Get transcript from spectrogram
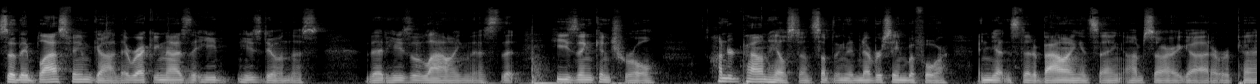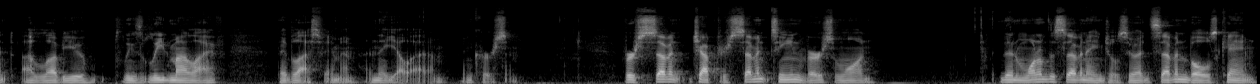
so they blaspheme god they recognize that he he's doing this that he's allowing this, that he's in control. 100 pound hailstone, something they've never seen before. And yet, instead of bowing and saying, I'm sorry, God, I repent, I love you, please lead my life, they blaspheme him and they yell at him and curse him. Verse 7, chapter 17, verse 1. Then one of the seven angels who had seven bowls came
